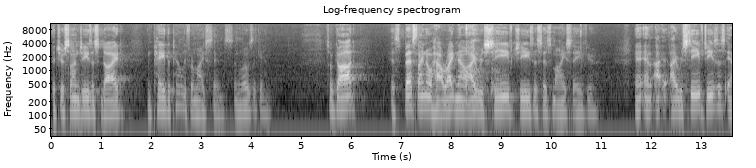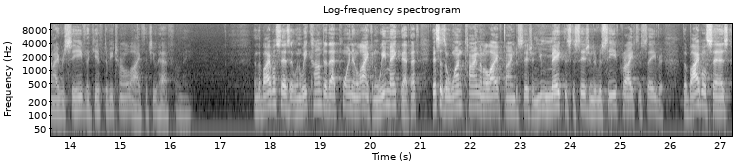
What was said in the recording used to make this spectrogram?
that your Son Jesus died and paid the penalty for my sins and rose again. So, God, as best I know how, right now, I receive Jesus as my Savior. And, and I, I receive Jesus and I receive the gift of eternal life that you have for me. And the Bible says that when we come to that point in life and we make that, that this is a one time in a lifetime decision. You make this decision to receive Christ as Savior. The Bible says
